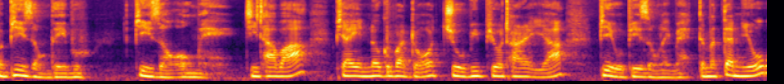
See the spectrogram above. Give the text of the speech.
မပြည့်စုံသေးဘူး။ပြည့်စုံအောင်မယ်။ ကြည်ထားပါဖျားရဲ့နှုတ်ကပတ်တော်ကြိုပြီးပြောထားတဲ့အရာပြည့်ကိုပြည့်စုံလိုက်မယ်ဓမ္မသက်မျိုး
